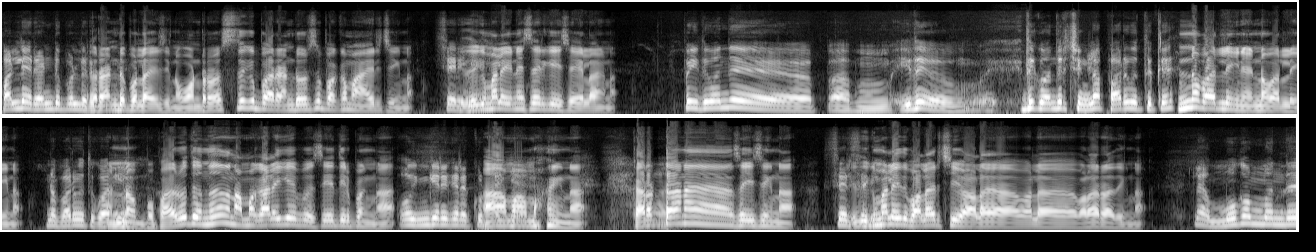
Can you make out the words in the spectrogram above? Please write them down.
பல்லு ரெண்டு பல்லு. ரெண்டு பல்லு ஆயிடுச்சிங்கண்ணா ஒன்றரை வருஷத்துக்கு இப்போ ரெண்டு வருஷம் பக்கமாக ஆயிடுச்சிங்கண்ணா சரிங்க. இதுக்கு மேலே இனச்சேர்க்கை செய்யலாங்கண்ணா. இப்போ இது வந்து இது இதுக்கு வந்துருச்சுங்களா பருவத்துக்கு? இன்னும் வரலைங்கண்ணா இன்னும் வரலைங்கண்ணா. இன்னும் பருவத்துக்கு வரல இன்னும் இப்போ பருவத்து வந்து நம்ம காலைக்கே இப்போ சேர்த்திருப்பாங்கண்ணா. ஓ இங்கே இருக்கிற ஆமாம் ஆமாங்கண்ணா. கரெக்டான சைஸுங்கண்ணா சரி, இதுக்கு மேலே இது வளர்ச்சி வள வள வளராதுங்கண்ணா. இல்லை முகம் வந்து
